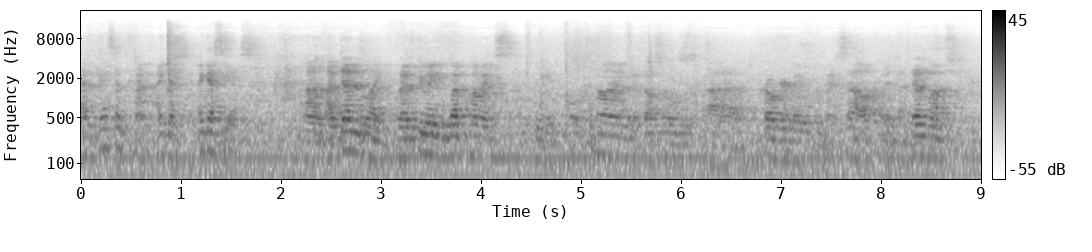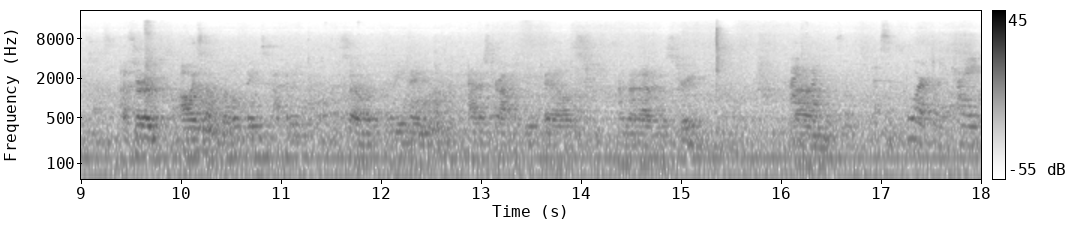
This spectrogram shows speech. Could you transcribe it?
I guess I'm kind. Of, I guess I guess yes. Um, I've done like when I was doing webcomics, I was doing it full time, but I was also uh, programming for myself. I've done lots. I sort of always have little things happening. So if anything catastrophically fails, I'm not out of the street. I find Um, it's a support. Like I,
